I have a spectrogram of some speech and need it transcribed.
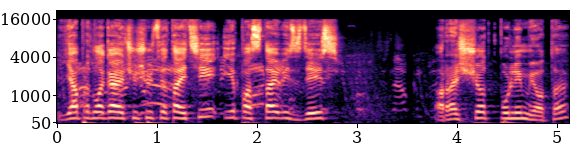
Я предлагаю чуть-чуть отойти и поставить здесь расчет пулемета.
